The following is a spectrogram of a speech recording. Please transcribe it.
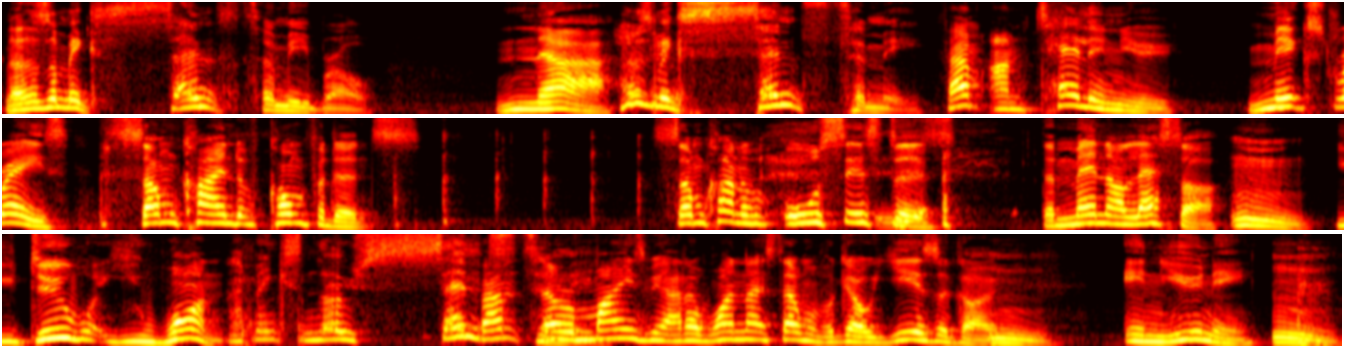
that doesn't make sense to me, bro. Nah. That doesn't make sense to me. Fam, I'm telling you, mixed race, some kind of confidence, some kind of all sisters. The men are lesser. Mm. You do what you want. That makes no sense Fam, that me. reminds me, I had a one night stand with a girl years ago mm. in uni. Mm.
